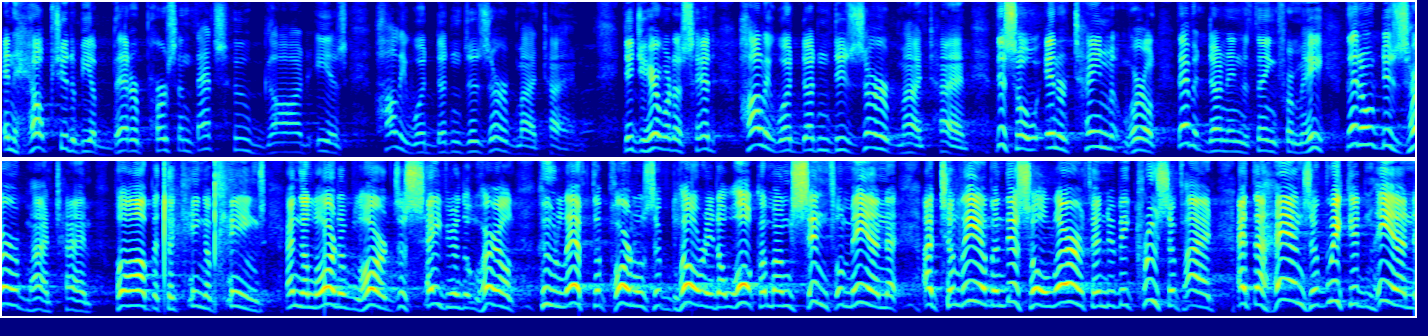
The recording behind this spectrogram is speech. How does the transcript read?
and helps you to be a better person? That's who God is. Hollywood doesn't deserve my time. Did you hear what I said? Hollywood doesn't deserve my time. This whole entertainment world, they haven't done anything for me. They don't deserve my time. Oh, but the King of Kings and the Lord of Lords, the Savior of the world, who left the portals of glory to walk among sinful men, uh, to live in this whole earth and to be crucified at the hands of wicked men,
